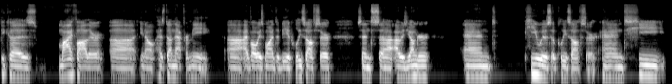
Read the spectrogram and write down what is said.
because my father, uh, you know, has done that for me. Uh, I've always wanted to be a police officer since uh, I was younger. And he was a police officer. And he,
